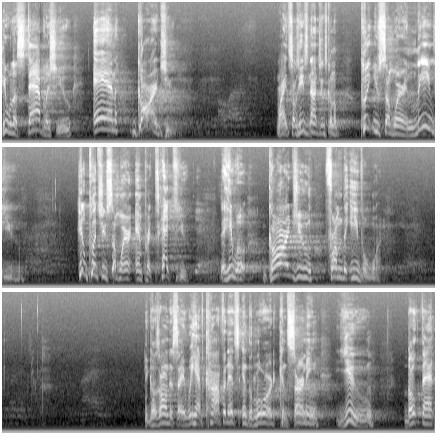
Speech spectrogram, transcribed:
He will establish you and guard you. Right? So he's not just going to put you somewhere and leave you. He'll put you somewhere and protect you. That he will guard you from the evil one. He goes on to say, We have confidence in the Lord concerning you, both that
